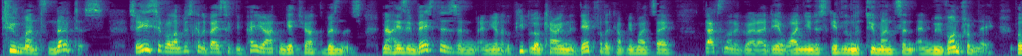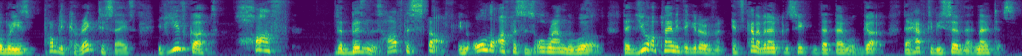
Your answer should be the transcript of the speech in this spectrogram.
two months notice. So he said, well, I'm just going to basically pay you out and get you out of the business. Now his investors and, and, you know, the people who are carrying the debt for the company might say, that's not a great idea. Why don't you just give them the two months and, and move on from there? But what he's probably correct to say is if you've got half the business, half the staff in all the offices all around the world that you are planning to get rid of, it's kind of an open secret that they will go. They have to be served that notice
